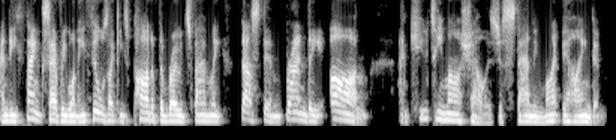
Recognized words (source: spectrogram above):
and he thanks everyone. He feels like he's part of the Rhodes family. Dustin, Brandi, Arn, and QT Marshall is just standing right behind him.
